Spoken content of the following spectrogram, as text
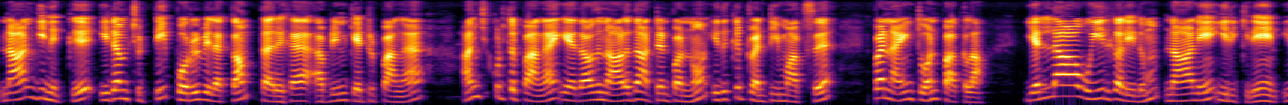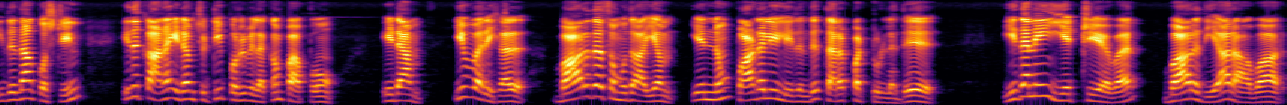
நான்கினுக்கு இடம் சுட்டி பொருள் விளக்கம் தருக அப்படின்னு கேட்டிருப்பாங்க அஞ்சு கொடுத்துருப்பாங்க. ஏதாவது நாலு தான் அட்டன் பண்ணும் இதுக்கு டுவெண்ட்டி மார்க்ஸு இப்போ நைன்த் ஒன் பார்க்கலாம். எல்லா உயிர்களிலும் நானே இருக்கிறேன். இதுதான் கொஸ்டின் இதுக்கான இடம் சுட்டி பொருள் விளக்கம் பார்ப்போம். இடம். இவ்வரிகள். பாரத சமுதாயம் என்னும் பாடலிலிருந்து தரப்பட்டுள்ளது. இதனை இயற்றியவர் பாரதியார் ஆவார்.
